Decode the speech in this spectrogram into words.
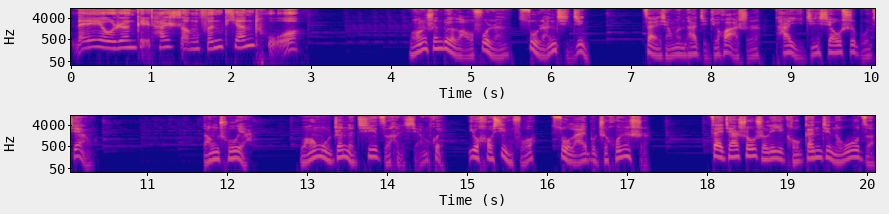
没有人给他上坟填土。王生对老妇人肃然起敬，再想问他几句话时，他已经消失不见了。当初呀，王木真的妻子很贤惠，又好信佛，素来不吃荤食，在家收拾了一口干净的屋子，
